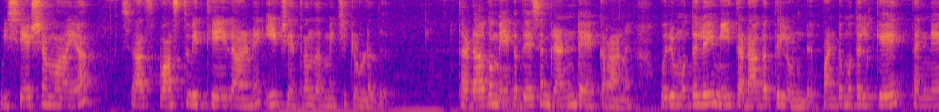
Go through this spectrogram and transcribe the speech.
വിശേഷമായ വാസ്തുവിദ്യയിലാണ് ഈ ക്ഷേത്രം നിർമ്മിച്ചിട്ടുള്ളത്. തടാകം ഏകദേശം രണ്ട് ഏക്കറാണ്. ഒരു മുതലയും ഈ തടാകത്തിലുണ്ട് പണ്ട് മുതൽക്കേ തന്നെ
